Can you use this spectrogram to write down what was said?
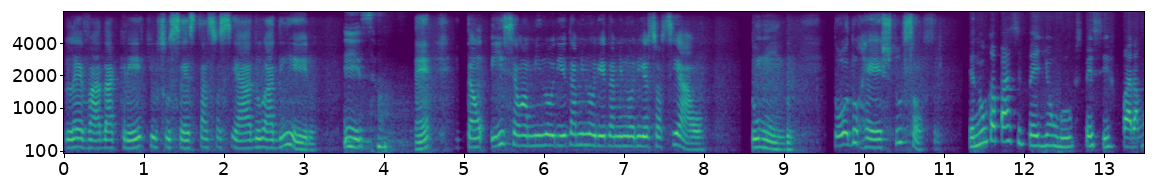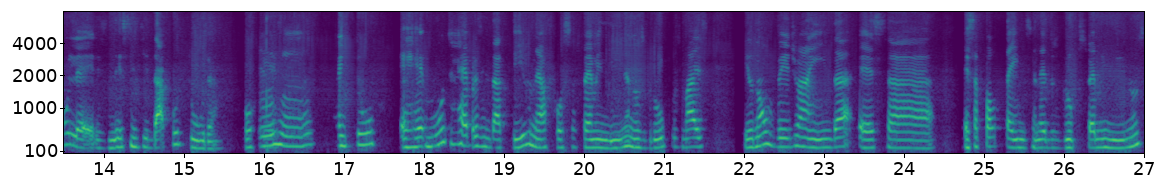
levado a crer que o sucesso está associado a dinheiro. Isso. Né? Então, isso é uma minoria da minoria da minoria social do mundo. Todo o resto sofre. Eu nunca participei de um grupo específico para mulheres, nesse sentido da cultura, porque uhum. muito, é muito representativo né, a força feminina nos grupos, mas eu não vejo ainda essa, essa potência né, dos grupos femininos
